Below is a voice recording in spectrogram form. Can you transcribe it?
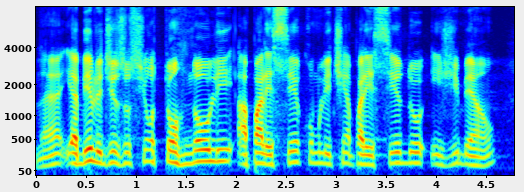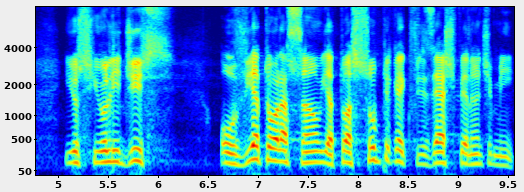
Né? E a Bíblia diz, o Senhor tornou-lhe aparecer como lhe tinha aparecido em Gibeão, e o Senhor lhe disse, ouvi a tua oração e a tua súplica que fizeste perante mim.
